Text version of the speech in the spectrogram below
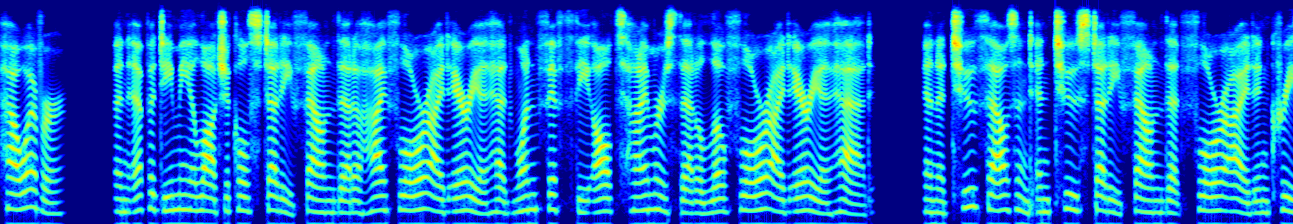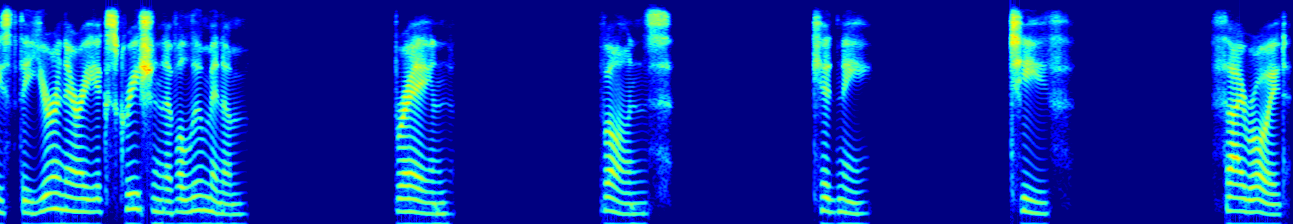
However, an epidemiological study found that a high fluoride area had one-fifth the Alzheimer's that a low fluoride area had, and a 2002 study found that fluoride increased the urinary excretion of aluminum. Brain Bones kidney, teeth, thyroid.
